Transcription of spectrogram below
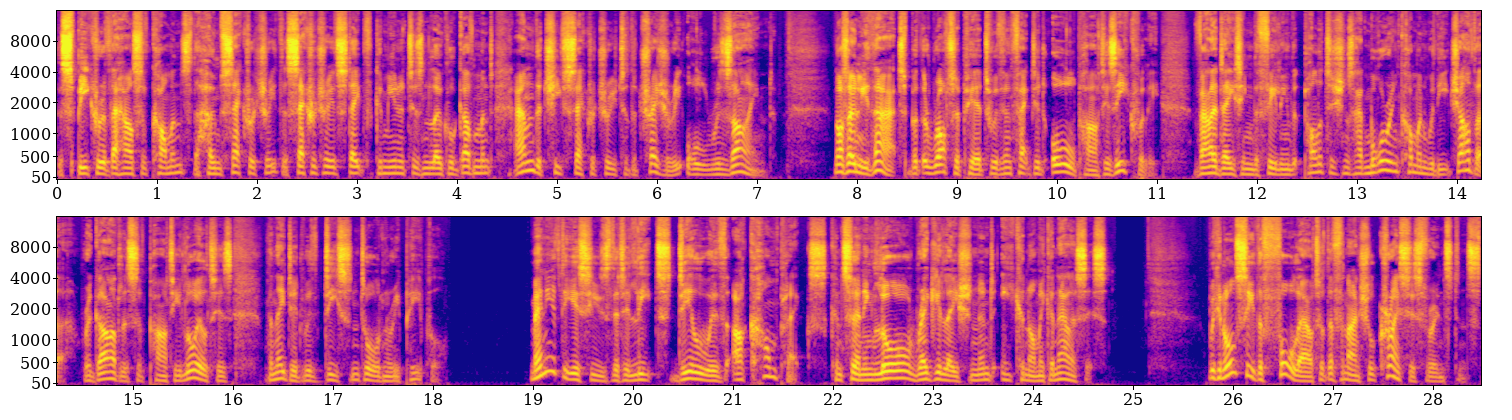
The Speaker of the House of Commons, the Home Secretary, the Secretary of State for Communities and Local Government, and the Chief Secretary to the Treasury all resigned. Not only that, but the rot appeared to have infected all parties equally, validating the feeling that politicians had more in common with each other, regardless of party loyalties, than they did with decent ordinary people. Many of the issues that elites deal with are complex, concerning law, regulation, and economic analysis. We can all see the fallout of the financial crisis, for instance,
